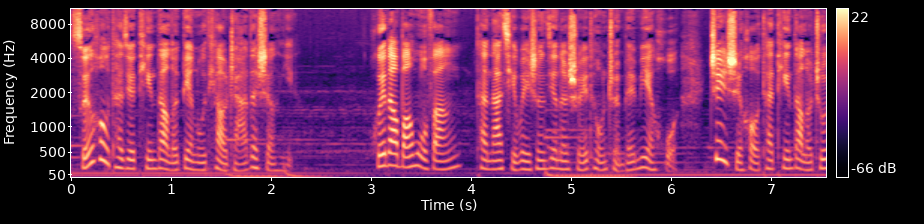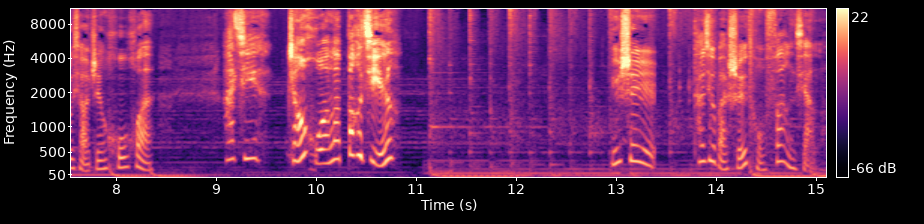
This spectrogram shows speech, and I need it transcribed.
随后他就听到了电路跳闸的声音。回到保姆房，他拿起卫生间的水桶准备灭火。这时候，他听到了朱小珍呼唤：“阿金，着火了，报警！”于是，他就把水桶放下了，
